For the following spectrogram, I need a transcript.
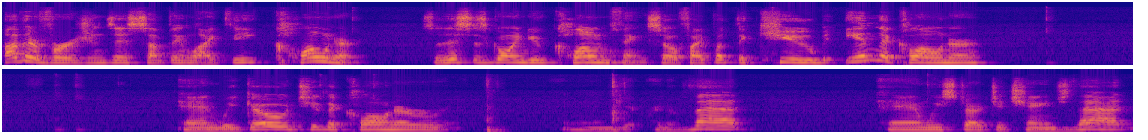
other versions is something like the cloner. So this is going to clone things. So if I put the cube in the cloner and we go to the cloner and get rid of that and we start to change that.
